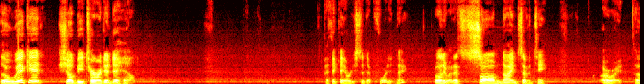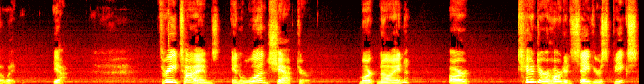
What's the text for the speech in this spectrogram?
The wicked shall be turned into hell. I think they already said that before, didn't they? Well, anyway, that's Psalm 917. All right, uh, wait. Yeah. Three times in one chapter, Mark 9, are tender-hearted Savior speaks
